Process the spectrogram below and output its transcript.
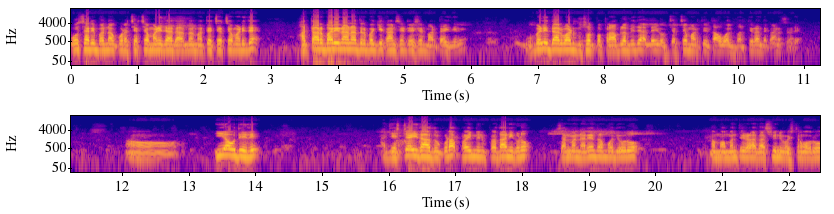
ಹೋದ ಸಾರಿ ಬಂದಾಗ ಕೂಡ ಚರ್ಚೆ ಮಾಡಿದೆ ಅದಾದ್ಮೇಲೆ ಮತ್ತೆ ಚರ್ಚೆ ಮಾಡಿದೆ ಹತ್ತಾರು ಬಾರಿ ನಾನು ಅದ್ರ ಬಗ್ಗೆ ಕಾನ್ಸಂಟ್ರೇಷನ್ ಮಾಡ್ತಾ ಇದ್ದೀನಿ. ಹುಬ್ಬಳ್ಳಿ ಧಾರವಾಡದ ಸ್ವಲ್ಪ ಪ್ರಾಬ್ಲಮ್ ಇದೆ, ಅಲ್ಲೇ ಇವಾಗ ಚರ್ಚೆ ಮಾಡ್ತೀವಿ, ತಾವು ಅಲ್ಲಿ ಬರ್ತೀರಾ ಅಂತ ಕಾಣಿಸ್ತದೆ. ಈ ಅವಧಿಯಲ್ಲಿ ಅದೆಷ್ಟೇ ಇದಾದರೂ ಕೂಡ ಪ್ರೈಮ್ ಮಿನ್ ಪ್ರಧಾನಿಗಳು ಸನ್ಮಾನ್ ನರೇಂದ್ರ ಮೋದಿಯವರು ನಮ್ಮ ಮಂತ್ರಿಗಳಾದ ಅಶ್ವಿನಿ ವೈಷ್ಣವ್ ಅವರು,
